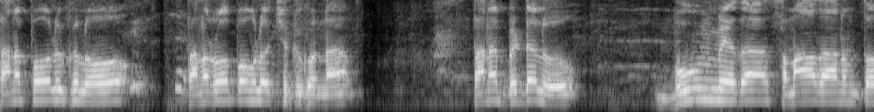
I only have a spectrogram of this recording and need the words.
తన పోలుకలో తన రూపంలో చిక్కుకున్న తన బిడ్డలు భూమి మీద సమాధానంతో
